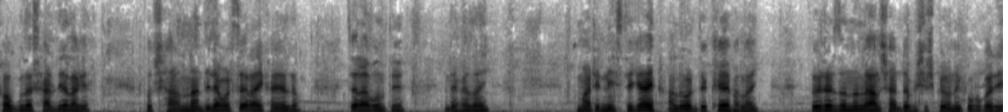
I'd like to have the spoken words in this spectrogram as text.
সবগুলা সার দেওয়া লাগে। তো সার না দিলে আবার চেরাই খাই এলো চেরা বলতে দেখা যায়, মাটির নিচ থেকে আলু অর্ধেক খেয়ে ফেলাই। তো এটার জন্য লাল সারটা বিশেষ করে অনেক উপকারী।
